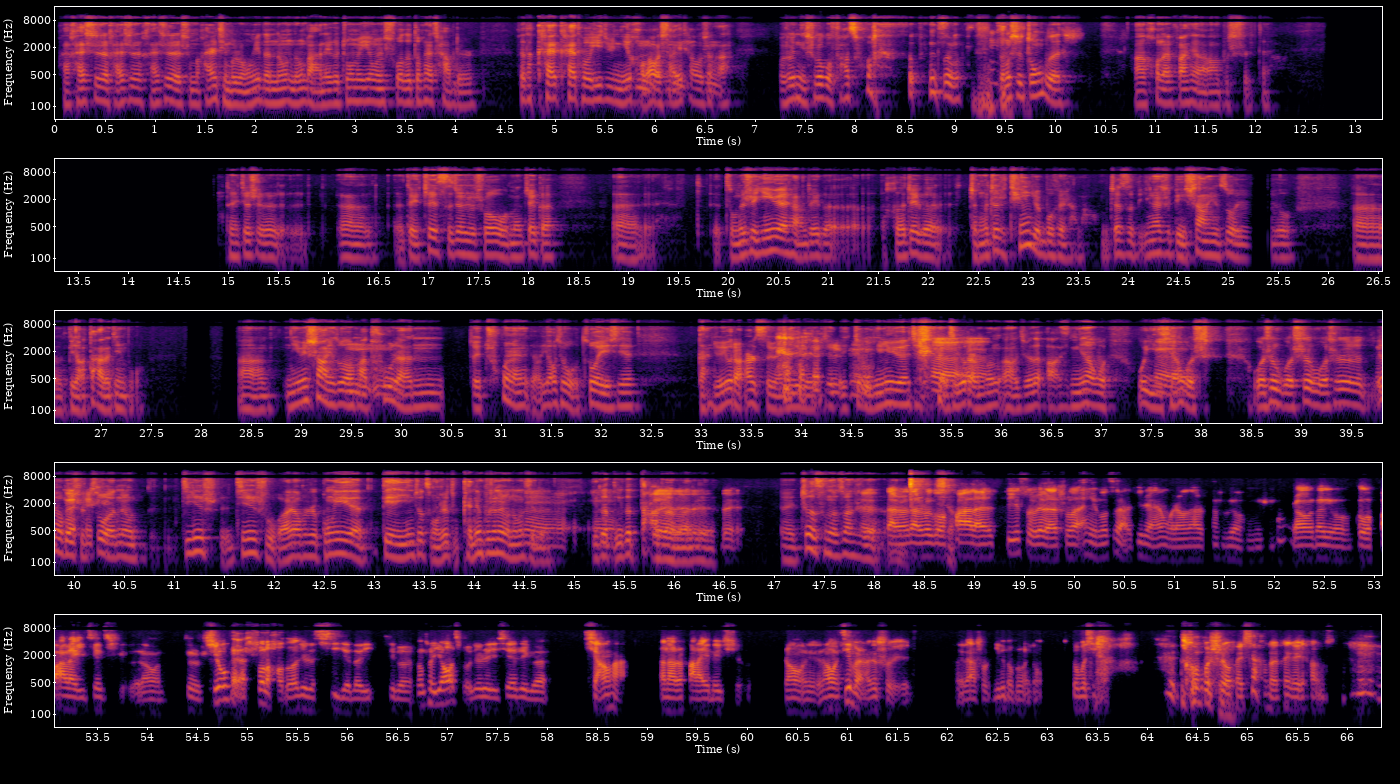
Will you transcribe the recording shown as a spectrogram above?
还还是还是还是什么，还是挺不容易的，能能把那个中文英文说的都还差不离儿。所以他开开头一句你好，把我吓一跳，我说啊，我说你是不是给我发错了？怎么怎么是中文？啊，后来发现啊，不是，对。对，就是，呃，对，这次就是说我们这个，呃，总之是音乐上这个和这个整个就是听觉部分上吧，我们这次应该是比上一座有，呃，比较大的进步，啊，因为上一座的话突然，对，突然要要求我做一些，感觉有点二次元这个这个这个音乐这个有点懵啊，觉得啊，你看我我以前我是我是我是我是要不是做那种金属金属啊，要不是工业电音，就总之肯定不是那种东西的，一个一个大转弯对对。对，这次呢算是大时候大叔给我发来，第一次我给他说，哎，给我做点 BGM，然后他他说要什么什么，然后他就给我发了一些曲子，然后就是其实我给他说了好多就是细节的这个，不能说要求，就是一些这个想法，让他说发了一堆曲子，然后然后我基本上就属于我跟他说一个都不能用，都不行，都不是我想的那个样子，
